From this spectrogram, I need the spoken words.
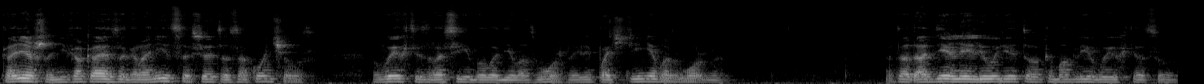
Конечно, никакая заграница, все это закончилось. Выехать из России было невозможно или почти невозможно. Это отдельные люди только могли выехать отсюда.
